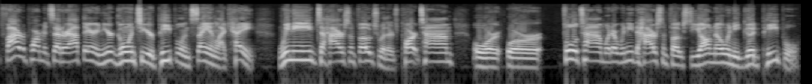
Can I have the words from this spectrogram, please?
fire departments that are out there and you're going to your people and saying like, "Hey, we need to hire some folks, whether it's part time or or full time, whatever. We need to hire some folks. Do y'all know any good people?"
